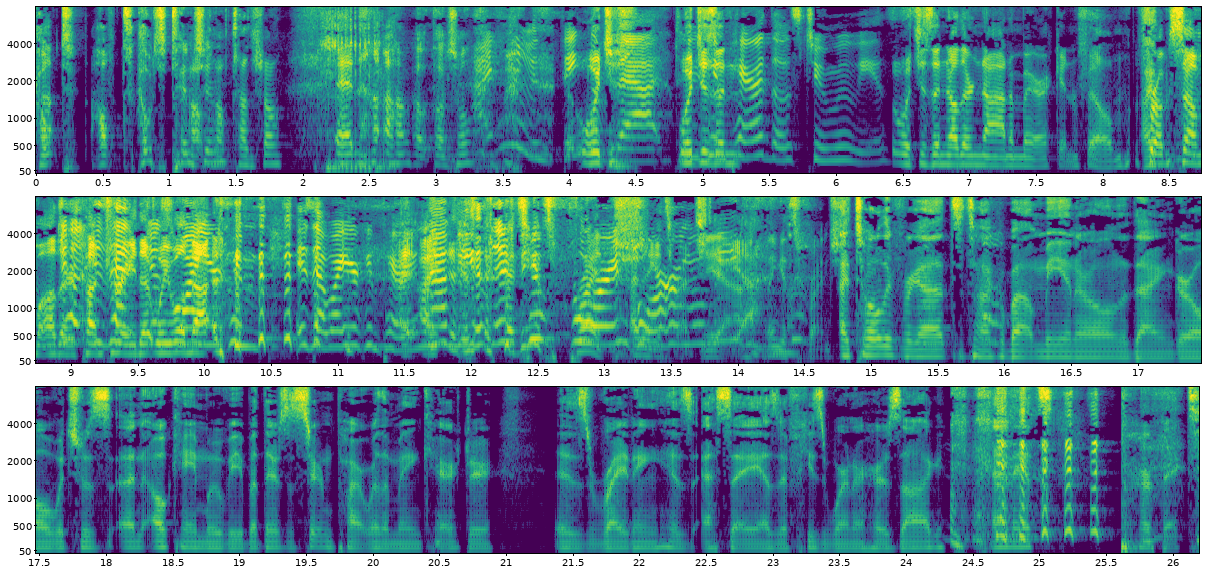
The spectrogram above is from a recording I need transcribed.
Hot. Hot. Hot Tension? Hot Tension. And um, Hot Tension? I didn't even think Which of is- that. To which is an- those two movies. which is another non-American film from some other Is country that, just we will not. you're com- is that why you're comparing I- them? I- Because I they're think two it's foreign French. I think horror French. Yeah, I think it's French. I totally forgot to talk about Me and Earl and the Dying Girl, which was an okay movie, but there's a certain part where the main character is writing his essay as if he's Werner Herzog, and it's perfect.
